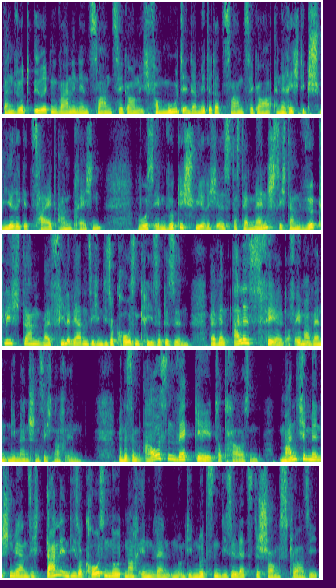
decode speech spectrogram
dann wird irgendwann in den 20ern, ich vermute in der Mitte der 20er, eine richtig schwierige Zeit anbrechen, wo es eben wirklich schwierig ist, dass der Mensch sich dann wirklich dann, weil viele werden sich in dieser großen Krise besinnen, weil wenn alles fehlt, auf einmal wenden die Menschen sich nach innen. Wenn es im Außen weggeht da draußen, manche Menschen werden sich dann in dieser großen Not nach innen wenden und die nutzen diese letzte Chance quasi.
